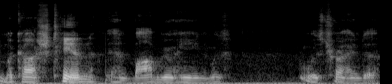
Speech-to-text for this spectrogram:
McCosh 10, and Bob Goheen was was trying to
